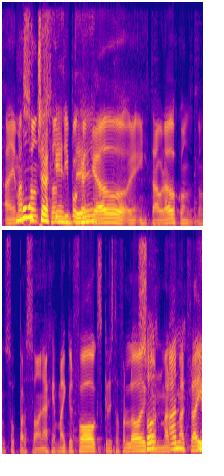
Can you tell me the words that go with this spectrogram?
Además son, son tipos que han gente- quedado eh, instaurados con, con sus personajes. Michael Fox, Christopher Lloyd, Son- con Martin McFly, Doc Brown,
